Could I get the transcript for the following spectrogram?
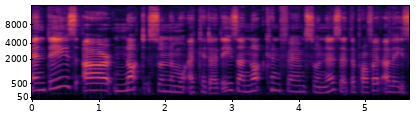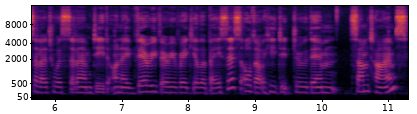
And these are not sunnah mu'akkadah. These are not confirmed sunnahs that the Prophet والسلام, did on a very, very regular basis, although he did do them sometimes.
